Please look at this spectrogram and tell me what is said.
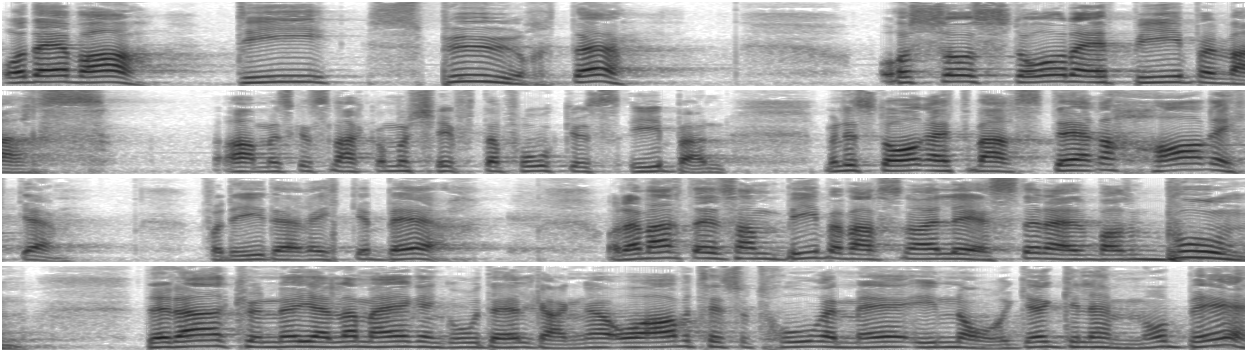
og det var de spurte. Og så står det et bibelvers. Ja, Vi skal snakke om å skifte fokus i bønn. Men det står et vers. Dere har ikke fordi dere ikke ber. Og Det har vært et sånn bibelvers når jeg leste det. bare sånn boom! Det der kunne gjelde meg en god del ganger. Og av og til så tror jeg vi i Norge glemmer å be.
